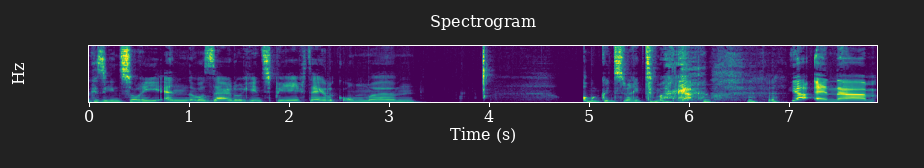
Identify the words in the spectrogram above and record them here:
gezien, sorry, en was daardoor geïnspireerd eigenlijk om, um, om een kunstwerk te maken. Ja, ja en um,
